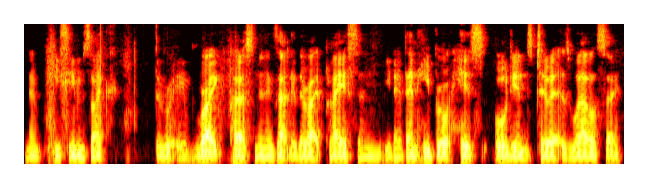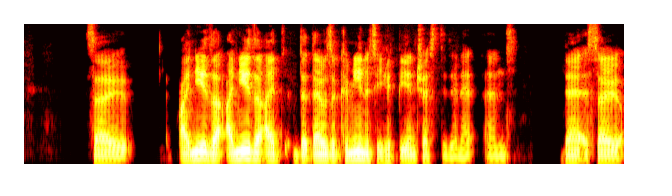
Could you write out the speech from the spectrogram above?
you know he seems like the right person in exactly the right place and you know then he brought his audience to it as well so so i knew that i knew that i that there was a community who'd be interested in it and there so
